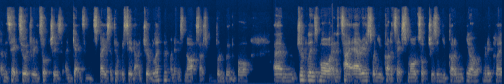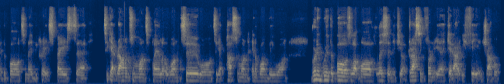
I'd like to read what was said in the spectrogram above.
and they take two or three touches and get into space. I think we see that dribbling when it's not. It's actually running with the ball. Um, dribbling's more in a tight area, so when you've got to take small touches and you've got to you know manipulate the ball to maybe create space to to get round someone to play a little one-two or to get past someone in a one v one running with the ball is a lot more. Listen, if you've got grass in front of you, get out your feet and travel,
